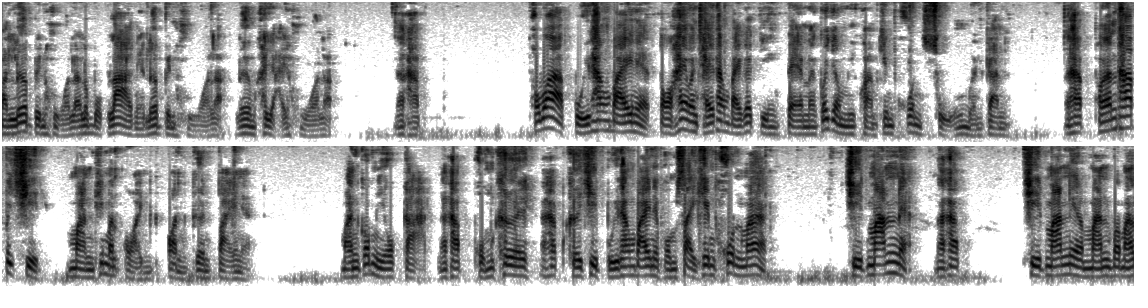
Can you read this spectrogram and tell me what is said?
มันเริ่มเป็นหัวแล้วระบบรากเนี่ยเริ่มเป็นหัวละเริ่มขยายหัวแล้วนะครับ เพราะว่าปุ๋ยทางใบเนี่ยต่อให้มันใช้ทางใบก็จริง แต่มันก็ยังมีความเข้มข้นสูงเหมือนกันนะครับ เพราะฉะนั้นถ้าไปฉีดมันที่มันอ่อนอ่อนเกินไปเนี่ย มันก็มีโอกาสนะครับ ผมเคยนะครับ เคยฉีดปุ๋ยทางใบเนี่ยผมใส่เข้มข้นมาก ฉีดมันเนี่ยนะครับ ฉีดมันเนี่ยมันประมาณ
